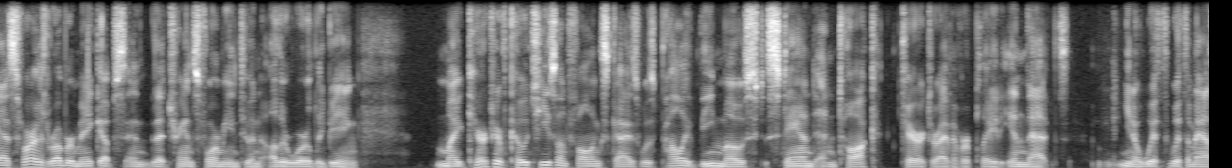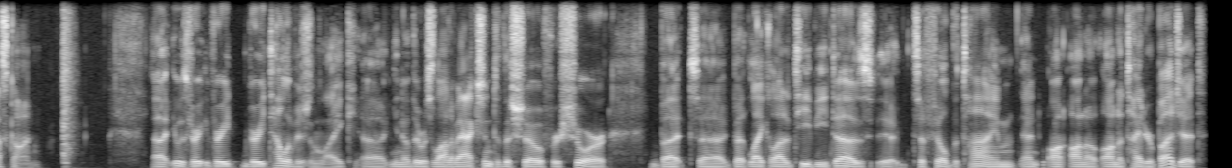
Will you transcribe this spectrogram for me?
As far as rubber makeups and that transform me into an otherworldly being, my character of Cochise on Falling Skies was probably the most stand and talk character I've ever played. In that, you know, with with a mask on. Uh, it was very, very, very television-like. Uh, you know, there was a lot of action to the show for sure, but uh, but like a lot of TV does, uh, to fill the time and on, on a on a tighter budget,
